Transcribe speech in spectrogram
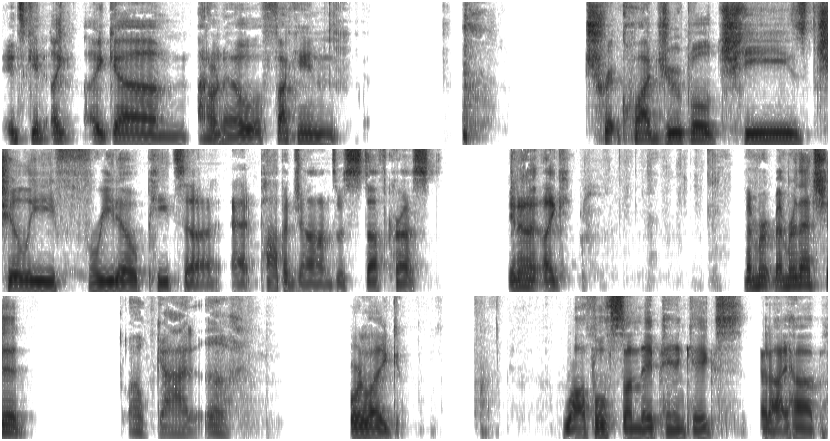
it's get like like um i don't know fucking tri- quadruple cheese chili frito pizza at papa john's with stuffed crust you know like Remember remember that shit? Oh God, ugh. Or like waffle Sunday pancakes at IHOP.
